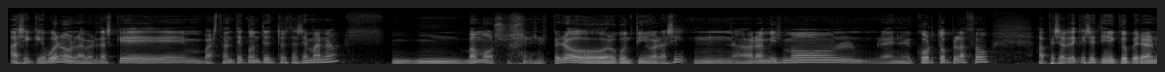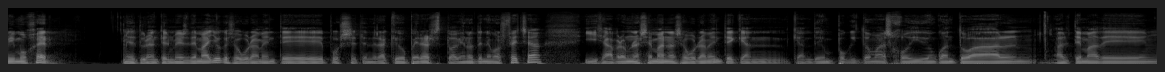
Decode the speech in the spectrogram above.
Así que bueno, la verdad es que bastante contento esta semana. Mm, vamos, espero continuar así. Mm, ahora mismo, en el corto plazo, a pesar de que se tiene que operar mi mujer eh, durante el mes de mayo, que seguramente pues se tendrá que operar, todavía no tenemos fecha, y habrá una semana seguramente que, que ande un poquito más jodido en cuanto al, al tema de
